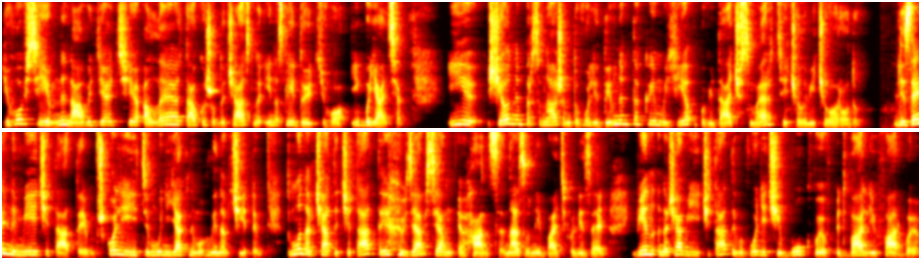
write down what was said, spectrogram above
Його всі ненавидять, але також одночасно і наслідують його, і бояться. І ще одним персонажем, доволі дивним таким, є оповідач смерті чоловічого роду. Лізель не вміє читати, в школі її цьому ніяк не могли навчити. Тому навчати читати взявся Ганс, названий батько Лізель. Він навчав її читати, виводячи букви в підвалі фарбою.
